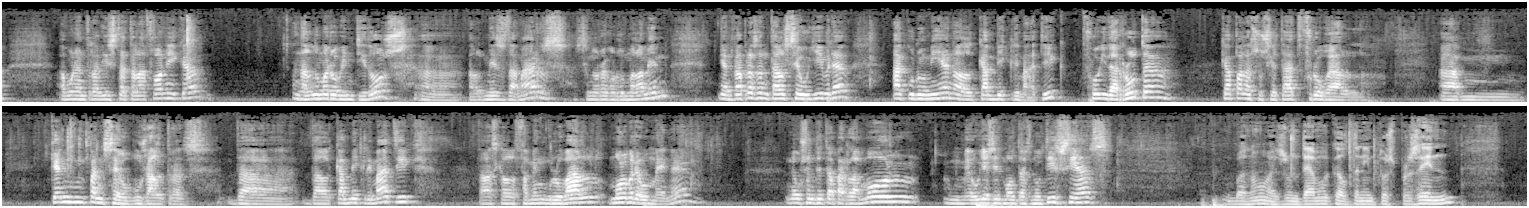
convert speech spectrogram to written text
amb una entrevista telefònica en el número 22, eh, el mes de març, si no recordo malament, i ens va presentar el seu llibre Economia en el canvi climàtic, full de ruta cap a la societat frugal. Um, què en penseu vosaltres de, del canvi climàtic, de l'escalfament global, molt breument, eh? N'heu sentit a parlar molt, heu llegit moltes notícies... Bueno, és un tema que el tenim tots present,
